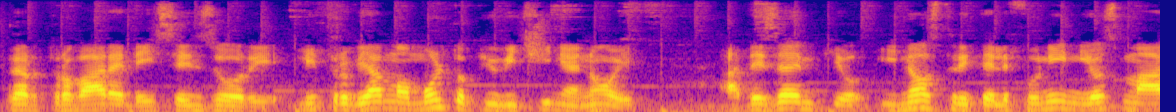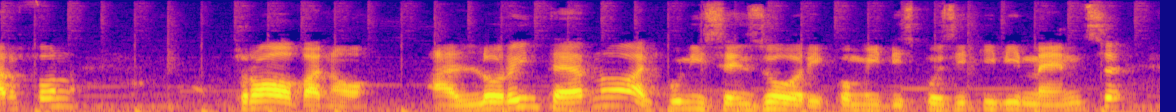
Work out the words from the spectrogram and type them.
per trovare dei sensori, li troviamo molto più vicini a noi. Ad esempio i nostri telefonini o smartphone trovano al loro interno alcuni sensori come i dispositivi MEMS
